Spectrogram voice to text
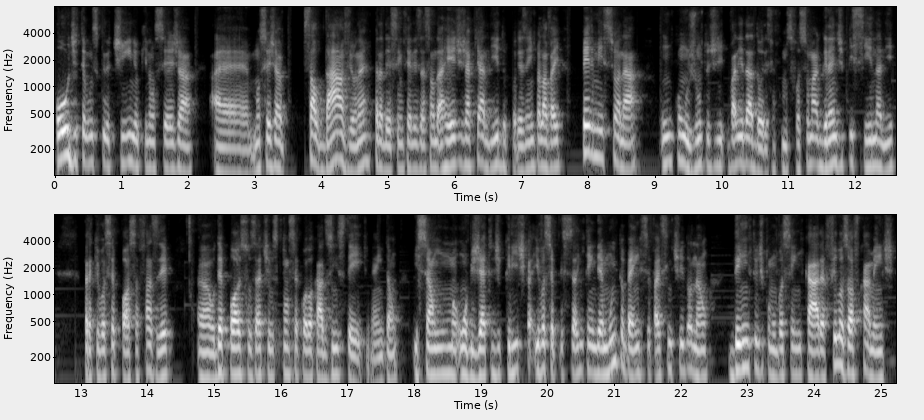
ou de ter um escrutínio que não seja é, não seja saudável né, para a descentralização da rede, já que a Lido, por exemplo, ela vai permissionar um conjunto de validadores, né, como se fosse uma grande piscina ali para que você possa fazer uh, o depósito dos ativos que vão ser colocados em stake. Né? Então, isso é um, objeto de crítica e você precisa entender muito bem se faz sentido ou não dentro de como você encara filosoficamente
